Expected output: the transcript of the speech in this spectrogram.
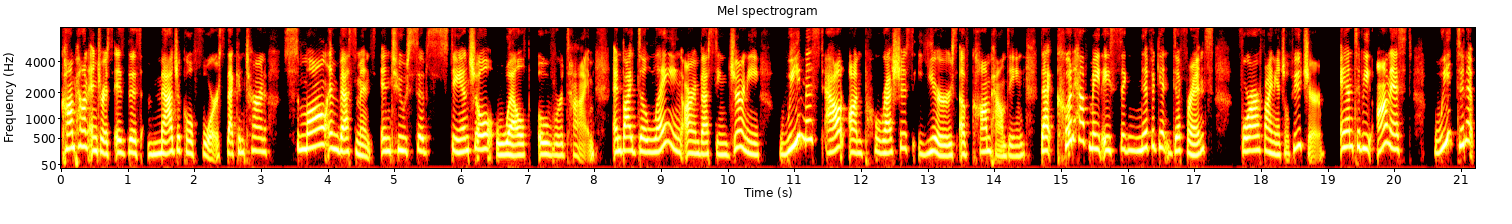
Compound interest is this magical force that can turn small investments into substantial wealth over time. And by delaying our investing journey, we missed out on precious years of compounding that could have made a significant difference for our financial future. And to be honest, we didn't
